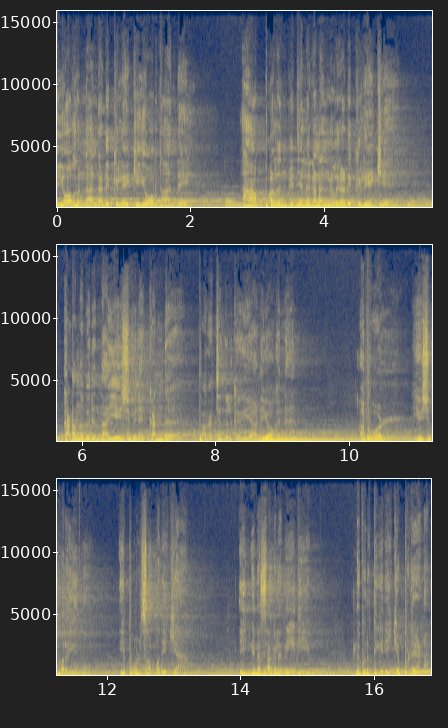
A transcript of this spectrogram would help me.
യോഹന്നാന്റെ അടുക്കിലേക്ക് യോർദാന്റെ ആ പളുങ്ക് ജലഗണങ്ങളുടെ അടുക്കിലേക്ക് കടന്നു വരുന്ന യേശുവിനെ കണ്ട് പകച്ചു നിൽക്കുകയാണ് യോഹന്നാൻ. അപ്പോൾ യേശു പറയുന്നു ഇപ്പോൾ സമ്മതിക്കാം. ഇങ്ങനെ സകല നീതിയും നിവൃത്തീകരിക്കപ്പെടണം.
